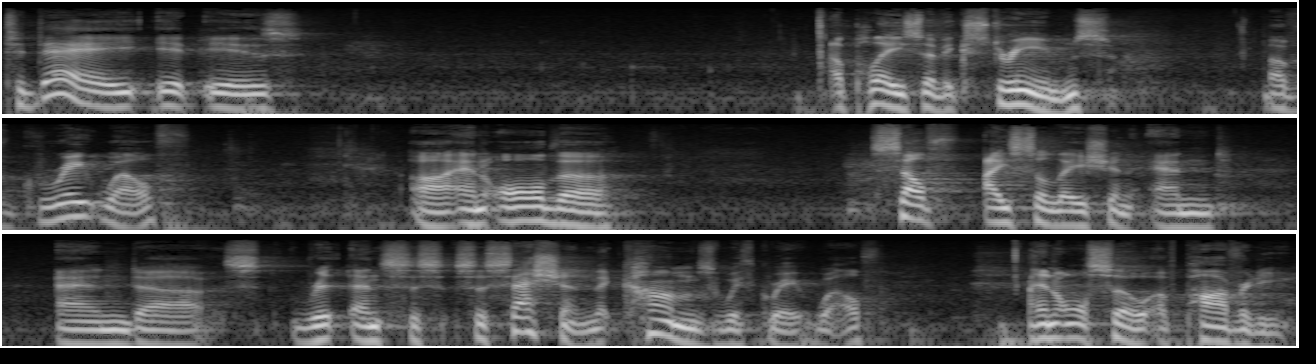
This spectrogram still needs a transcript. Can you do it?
today it is a place of extremes, of great wealth, uh, and all the self isolation and, and, uh, and secession that comes with great wealth and also of poverty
